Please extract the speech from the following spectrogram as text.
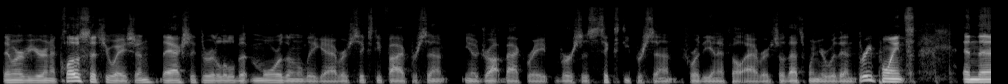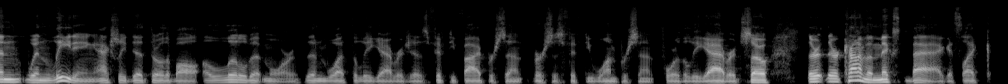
Then whenever you're in a close situation, they actually threw it a little bit more than the league average, 65%, you know, drop back rate versus 60% for the NFL average. So that's when you're within three points. And then when leading, actually did throw the ball a little bit more than what the league average is, 55% versus 51% for the league average. So they're they're kind of a mixed bag. It's like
